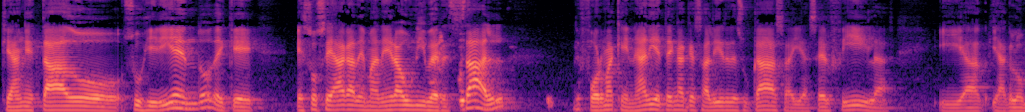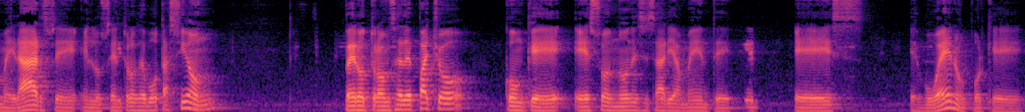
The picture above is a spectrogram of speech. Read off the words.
que han estado sugiriendo de que eso se haga de manera universal, de forma que nadie tenga que salir de su casa y hacer filas y, y aglomerarse en los centros de votación. Pero Trump se despachó con que eso no necesariamente es, es bueno porque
